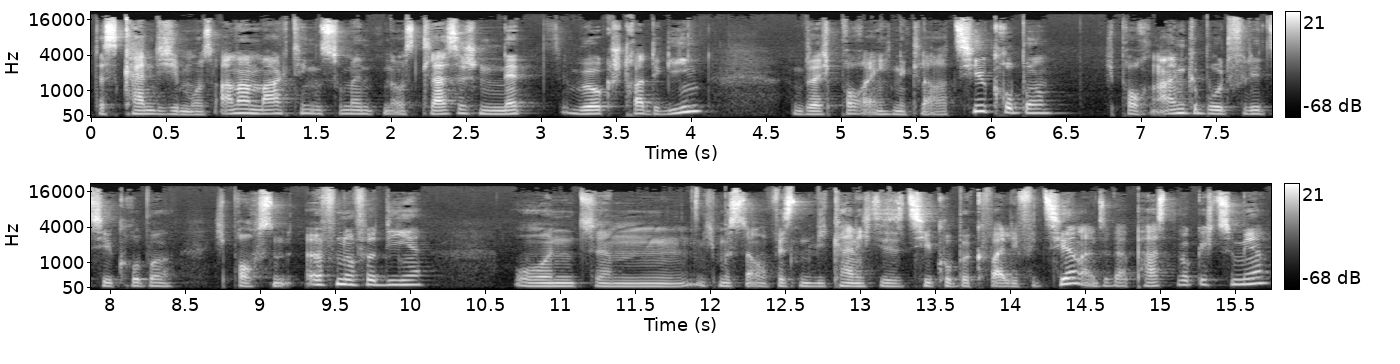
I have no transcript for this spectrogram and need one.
Das kannte ich eben aus anderen Marketinginstrumenten, aus klassischen Network-Strategien. Und gesagt, ich brauche eigentlich eine klare Zielgruppe. Ich brauche ein Angebot für die Zielgruppe. Ich brauche einen Öffner für die. Und ähm, ich muss dann auch wissen, wie kann ich diese Zielgruppe qualifizieren, also wer passt wirklich zu mir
